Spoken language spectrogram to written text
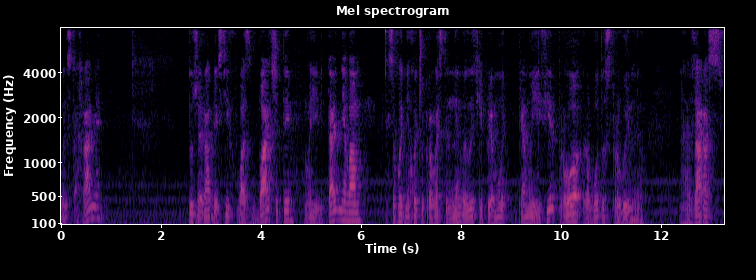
в інстаграмі. Дуже радий всіх вас бачити. Мої вітання вам. Сьогодні хочу провести невеличкий прямий, ефір про роботу з провиною. Е, Зараз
